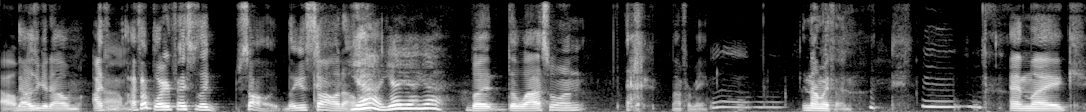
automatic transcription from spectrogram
album. That was a good album. I th- Um, I thought Blurry Face was like solid, like a solid album. Yeah, yeah, yeah, yeah. But the last one, not for me. Not my thing. And like,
